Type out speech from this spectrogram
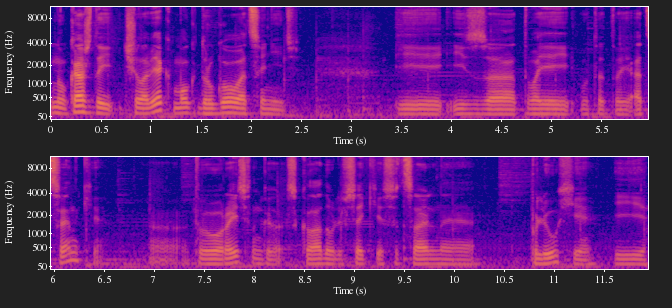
ну, каждый человек мог другого оценить. И из-за твоей вот этой оценки, э, твоего рейтинга складывали всякие социальные плюхи и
